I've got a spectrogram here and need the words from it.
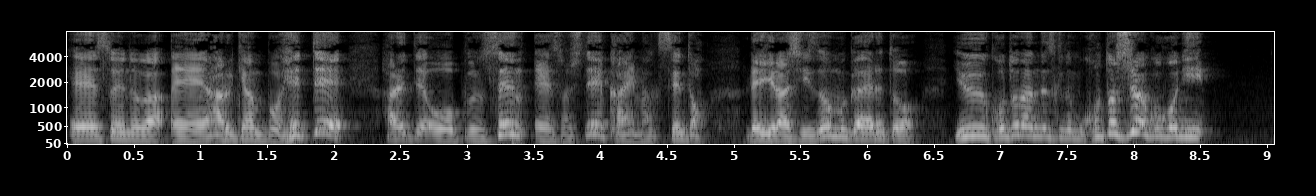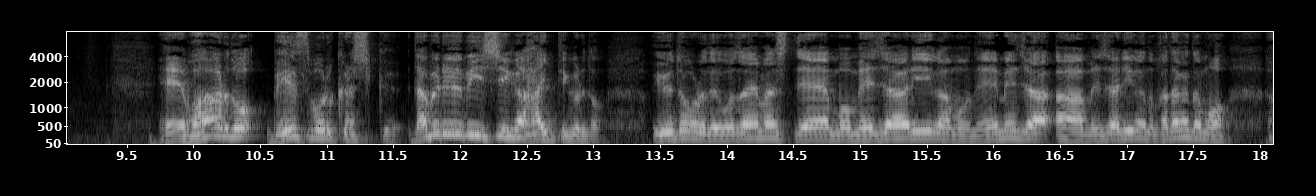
えーそういうのが、えー春キャンプを経て、晴れてオープン戦、えーそして開幕戦と、レギュラーシーズンを迎えるということなんですけども、今年はここに、えーワールドベースボールクラシック、WBC が入ってくるというところでございまして、もうメジャーリーガーもね、メジャー、あメジャーリーガーの方々も、あ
